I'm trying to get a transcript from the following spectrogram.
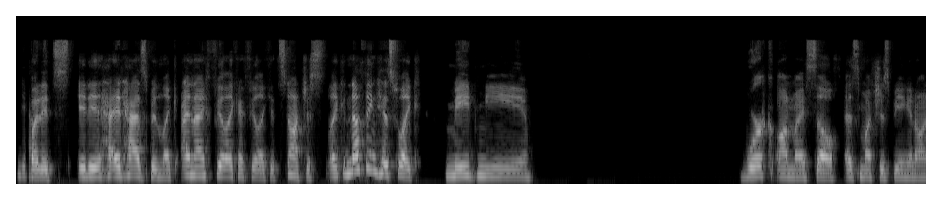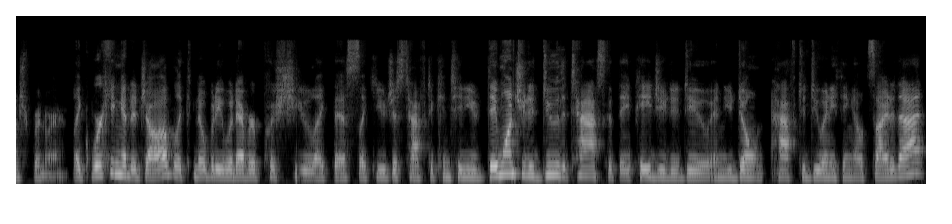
yeah. but it's it, it it has been like and i feel like i feel like it's not just like nothing has like made me work on myself as much as being an entrepreneur. Like working at a job, like nobody would ever push you like this. Like you just have to continue. They want you to do the task that they paid you to do, and you don't have to do anything outside of that.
